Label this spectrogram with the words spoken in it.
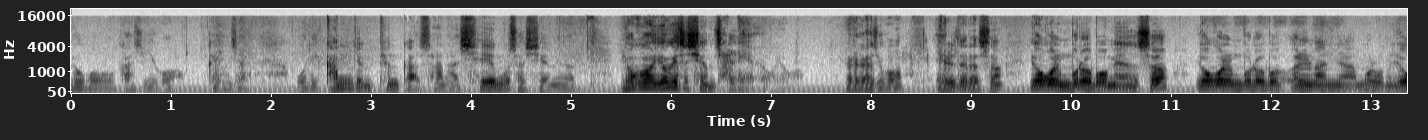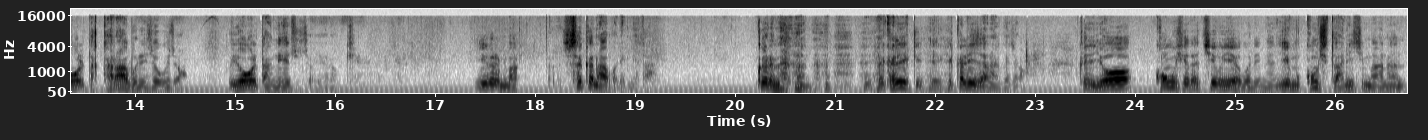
요거 가지고 그 이제 우리 감정평가사나 세무사 시험에는 요거 여기서 시험 잘 내요. 요거 요거. 그래 가지고 예를 들어서 요걸 물어보면서 요걸 물어보 얼마냐 물어보면 요걸 딱 갈아버리죠. 그죠? 요걸 딱 내주죠. 이렇게. 이걸 막 섞어놔 버립니다. 그러면 헷갈리, 헷갈리잖아. 그죠? 근데 요 공식에다 집어넣어 버리면, 이게 뭐 공식도 아니지만은,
